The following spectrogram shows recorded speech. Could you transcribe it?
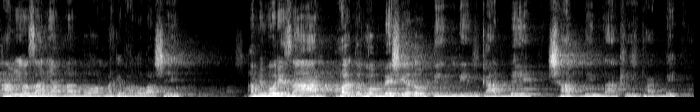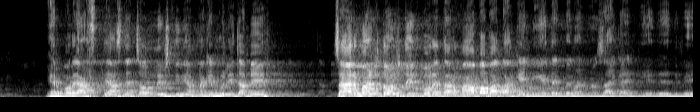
আমিও জানি আপনার বউ আপনাকে ভালোবাসে। আপনি মরে যান, হয়তো খুব বেশি হলেও তিন দিন কাটবে, সাত দিন না খেয়ে থাকবে। এরপরে আস্তে আস্তে চল্লিশ দিনে আপনাকে ভুলে যাবে। চার মাস, দশ দিন পরে তার মা বাবা তাকে নিয়ে দেখবেন অন্য জায়গায় বিয়ে দিয়ে দিবে।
